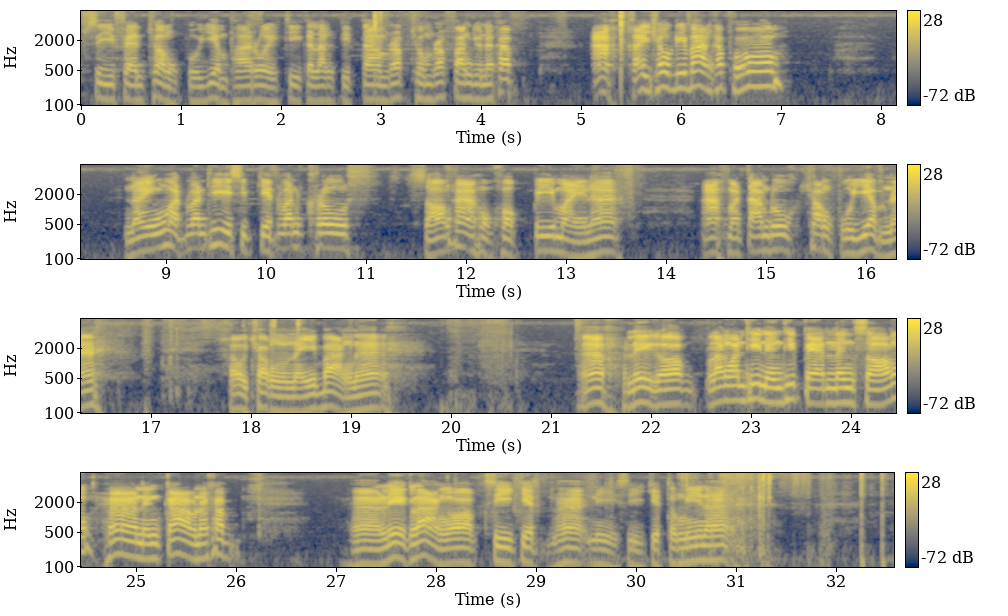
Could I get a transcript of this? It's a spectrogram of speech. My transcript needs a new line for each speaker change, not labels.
FC แฟนช่องปู่เยี่ยมพารวย ที่กำลังติดตามรับชมรับฟังอยู่นะครับ อะ ใครโชคดีบ้างครับผม ในงวดวันที่ 17 วันครู 2566 ปีใหม่นะอะ มาตามดูช่องปู่เยี่ยมนะ เข้าช่องไหนบ้างนะอ้าวเลขออกรางวัลที่หนึ่งที่แปดหนึ่งสองห้าหนึ่งเก้านะครับ อ่าเลขล่างออกสี่เจ็ดนะฮะนี่สี่เจ็ดตรงนี้นะฮะ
